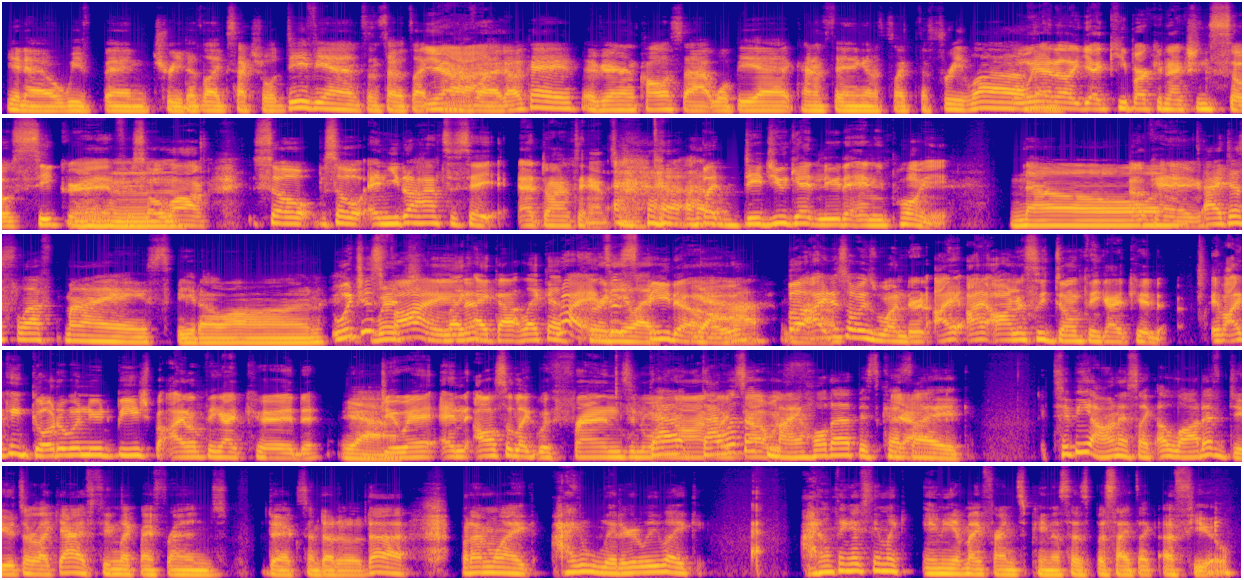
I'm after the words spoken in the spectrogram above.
you know, we've been treated like sexual deviants, and so it's like Yeah. kind of like okay, if you're gonna call us that, we'll be it, kind of thing, and it's like the free love. Well, we had to like yeah keep our connection so secret for so Mhm. long. So so and you don't have to say don't have to answer. but did you get new to any point? No. Okay. I just left my speedo on. Which is Which, fine. Like I got like a right, pretty a like speedo. yeah. but yeah. I just always wondered. I I honestly don't think I could. If I could go to a nude beach, but I don't think I could yeah. do it. And also like with friends and That whatnot. that like, was like my holdup is because Yeah. like to be honest, like a lot of dudes are like, yeah, I've seen like my friends' dicks and da da da da. But I'm like, I literally like I don't think I've seen like any of my friends' penises besides like a few.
